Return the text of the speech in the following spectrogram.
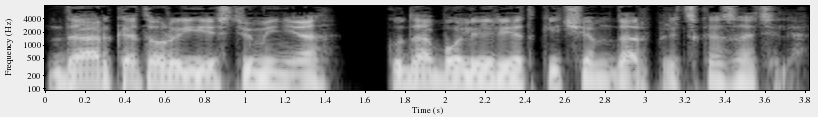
Дар, который есть у меня, куда более редкий, чем дар предсказателя.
